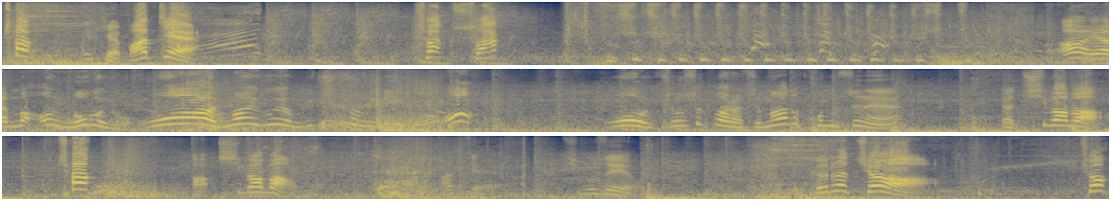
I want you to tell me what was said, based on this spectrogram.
촥! 이렇게 봤지? 촥, 싹! 아, 야, 마, 어, 뭐고 이거? 와, 마 이거야 미친놈이네 이거. 어? 와, 저색 봐라, 저마다 콤 쓰네. 야, 치봐봐. 착! 아, 치봐봐. 맞지? 치보세요. 그렇죠. 척!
